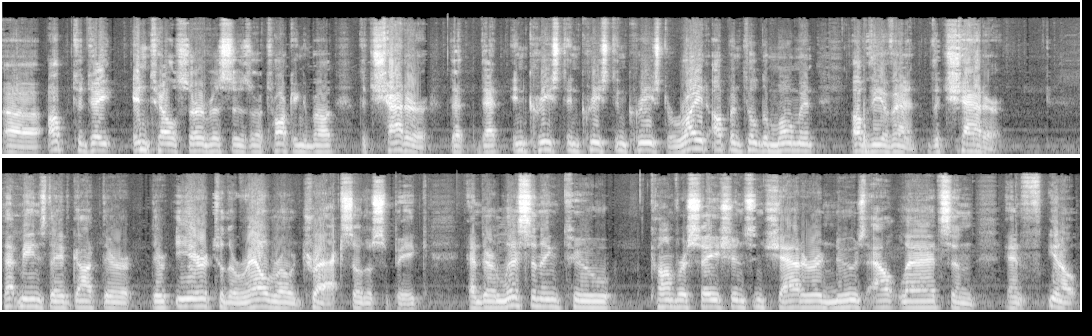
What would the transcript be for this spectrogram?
uh, up to date intel services are talking about the chatter that, that increased, increased, increased right up until the moment of the event. The chatter. That means they've got their, their ear to the railroad track, so to speak, and they're listening to conversations and chatter and news outlets and, and you know,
